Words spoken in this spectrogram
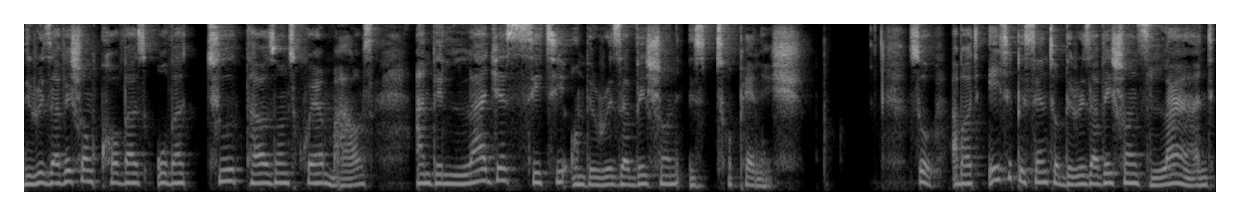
the reservation covers over 2,000 square miles and the largest city on the reservation is Toppenish. So about 80% of the reservation's land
